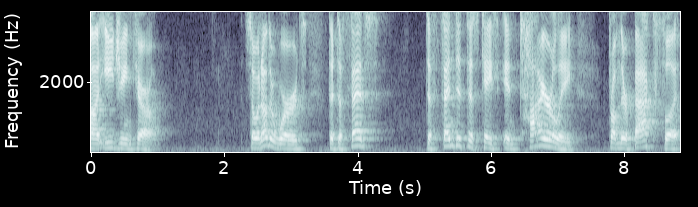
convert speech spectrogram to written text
on E. Jean Carroll. So in other words, the defense defended this case entirely from their back foot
